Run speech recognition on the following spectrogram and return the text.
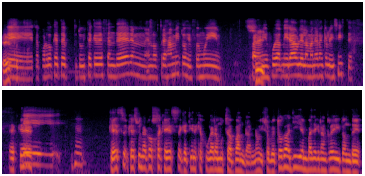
Eh, recuerdo que te, tuviste que defender en, los tres ámbitos y fue muy, para mí fue admirable la manera en que lo hiciste. Es que, que, es, que es una cosa que, es, que tienes que jugar a muchas bandas, ¿no? Y sobre todo allí en Valle Gran Rey, donde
